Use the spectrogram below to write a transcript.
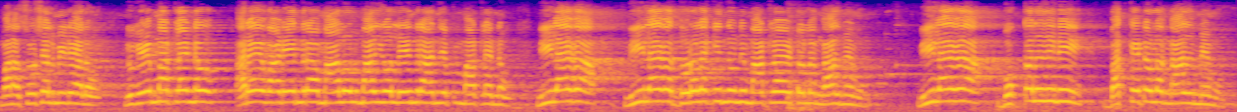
మన సోషల్ మీడియాలో. నువ్వేం మాట్లాడినావు? అరే వాడేంద్రా మాలోలు మాదిగోళ్ళు ఏంద్రా అని చెప్పి మాట్లాడినావు. నీలాగా నీలాగా దొరల కింద ఉండి మాట్లాడేటోళ్ళం కాదు మేము. నీలాగా బొక్కలు తిని బతికేటోళ్ళం కాదు మేము.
